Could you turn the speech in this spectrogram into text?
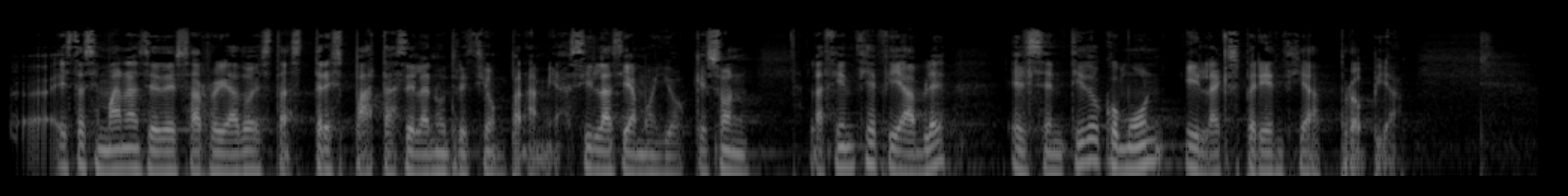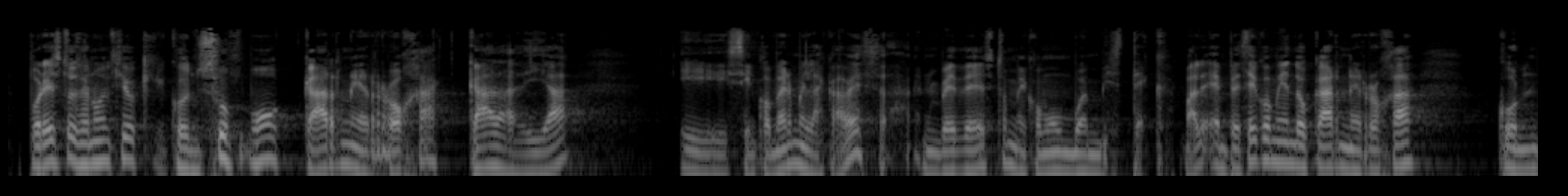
Eh, estas semanas he desarrollado estas tres patas de la nutrición para mí, así las llamo yo, que son la ciencia fiable, el sentido común y la experiencia propia. Por esto os anuncio que consumo carne roja cada día y sin comerme la cabeza. En vez de esto me como un buen bistec, ¿vale? Empecé comiendo carne roja con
